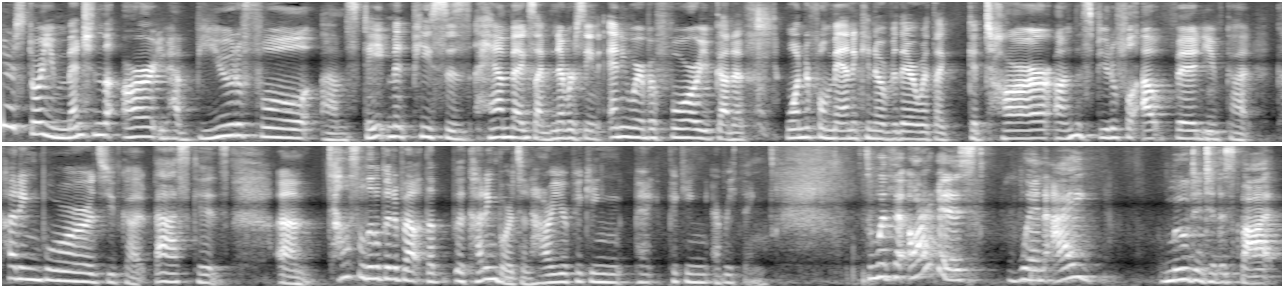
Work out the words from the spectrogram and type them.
your store, you mentioned the art. You have beautiful um, statement pieces, handbags I've never seen anywhere before. You've got a wonderful mannequin over there with a guitar on this beautiful outfit. You've got cutting boards. You've got baskets. Um, tell us a little bit about the, the cutting boards and how you're picking pe- picking everything. So with the artist, when I moved into the spot,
